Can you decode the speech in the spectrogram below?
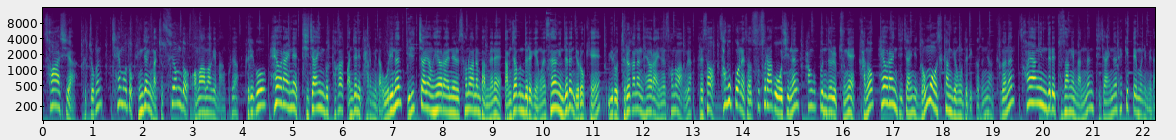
서아시아 그쪽은 채모도 굉장히 많죠. 수염도 어마어마하게 많고요. 그리고 헤어라인의 디자인부터가 완전히 다릅니다. 우리는 일자형 헤어라인을 선호하는 반면에 남자분들의 경우에 서양인들은 이렇게 위로 들어가는 헤어라인을 선호하고요. 그래서 서구권에서 수술하고 오시는 한국 분들 중에 간혹 헤어라인 디자인이 너무 어색한 경우들이 있거든요. 그거는 서양인들의 두상에 맞는 디자인을 했기 때문입니다.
